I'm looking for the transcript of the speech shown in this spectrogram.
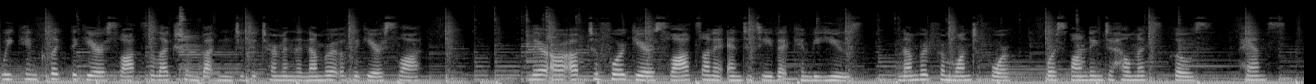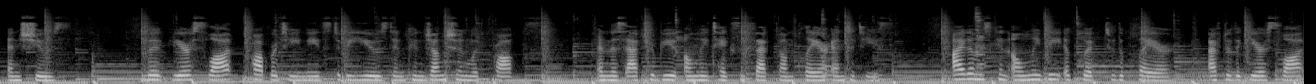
We can click the gear slot selection button to determine the number of the gear slot. There are up to 4 gear slots on an entity that can be used, numbered from 1 to 4, corresponding to helmets, clothes, pants, and shoes. The gear slot property needs to be used in conjunction with props, and this attribute only takes effect on player entities. Items can only be equipped to the player, after the gear slot,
